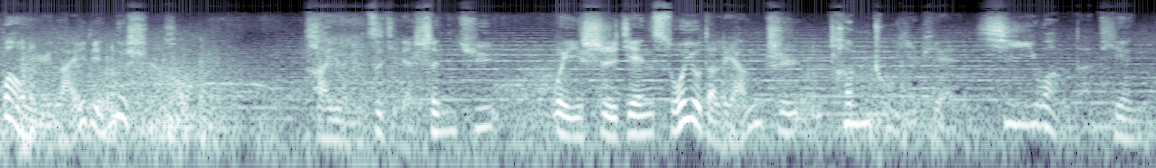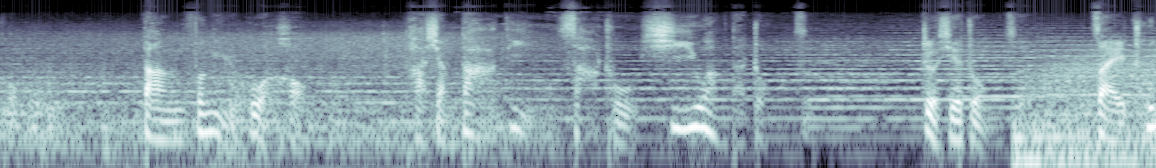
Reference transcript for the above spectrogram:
暴雨来临的时候，它用自己的身躯，为世间所有的良知撑出一片希望的天空。当风雨过后，它向大地撒出希望的种子，这些种子在春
